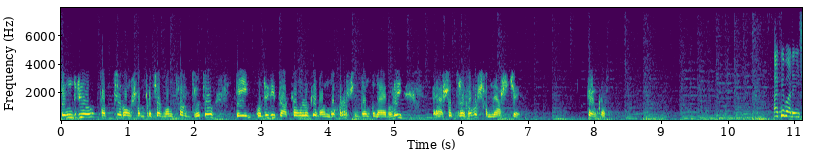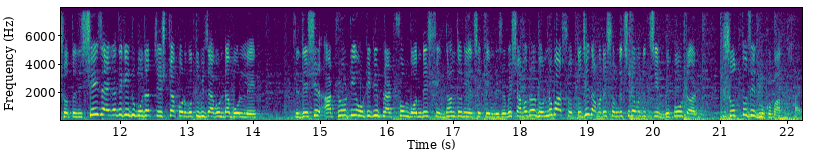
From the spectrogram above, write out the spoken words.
কেন্দ্রীয় তথ্য এবং সম্প্রচার মন্ত্রক দ্রুত এই ওটিটি প্ল্যাটফর্মগুলোকে বন্ধ করার সিদ্ধান্ত নেয় বলেই সূত্রের খবর সামনে আসছে। প্রিয়াঙ্কা। একেবারেই সত্যজিৎ, সেই জায়গা থেকে একটু বোঝার চেষ্টা করব। তুমি যেমনটা বললে যে দেশের আঠেরোটি ওটিটি প্ল্যাটফর্ম বন্ধের সিদ্ধান্ত নিয়েছে কেন্দ্রীয় সরকার আপাতত ধন্যবাদ সত্যজিৎ। আমাদের সঙ্গে ছিল আমাদের চিফ রিপোর্টার সত্যজিৎ মুখোপাধ্যায়।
